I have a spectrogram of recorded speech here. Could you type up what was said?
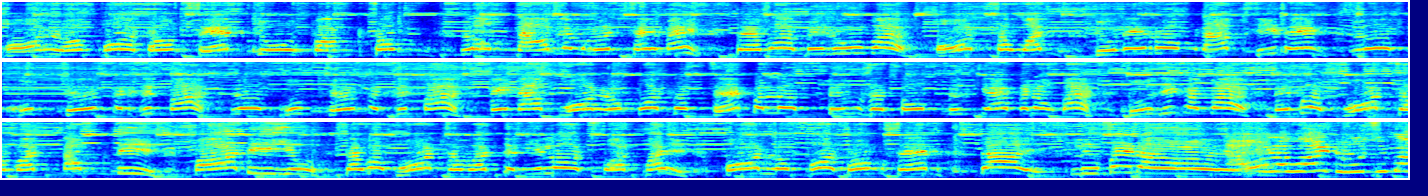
เอาละครับพรหลวงพ่อทองแสนอยู่ฝั่งส้มร่องน้ำน้ำเงินใช่ไหม แต่ว่าไม่รู้ว่าพรสวรรค์อยู่ในร่องน้ำสีแดง เริ่มคุมเชิงกันขึ้นมา เริ่มคุมเชิงกันขึ้นมาในนามพรหลวงพ่อทองแสนก็เริ่มดึงสตงดึงยาวกันออกมาดูที่กันว่าในเมื่อพรสวรรค์นำดีมาดีอยู่ แต่ว่าพรสวรรค์จะหนีรอดปลอดภัยพรหลวงพ่อทองแสนได้หรือไม่ได้เอาละไว้ดูสิว่า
